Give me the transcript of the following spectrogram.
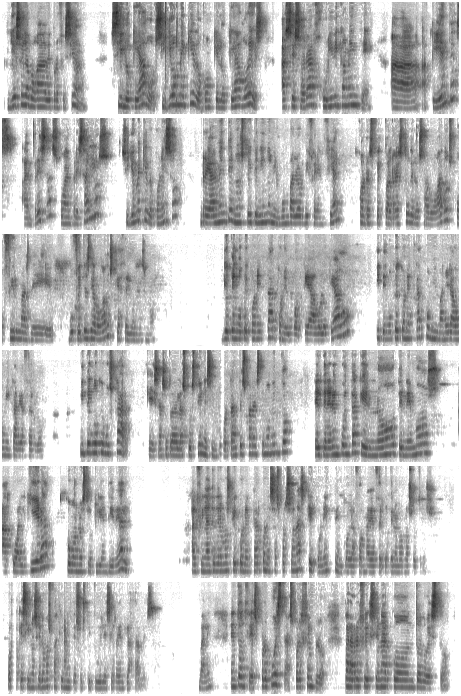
yo soy abogada de profesión, si lo que hago, si yo me quedo con que lo que hago es asesorar jurídicamente a, clientes, a empresas o a empresarios, si yo me quedo con eso, realmente no estoy teniendo ningún valor diferencial con respecto al resto de los abogados o firmas de bufetes de abogados que hacen lo mismo. Yo tengo que conectar con el por qué hago lo que hago y tengo que conectar con mi manera única de hacerlo. Y tengo que buscar, que esa es otra de las cuestiones importantes para este momento, el tener en cuenta que no tenemos a cualquiera como nuestro cliente ideal. Al final tendremos que conectar con esas personas que conecten con la forma de hacer que tenemos nosotros, porque si no seremos fácilmente sustituibles y reemplazables. ¿Vale? Entonces, propuestas, por ejemplo, para reflexionar con todo esto.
